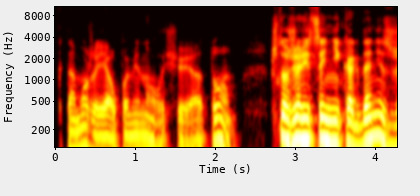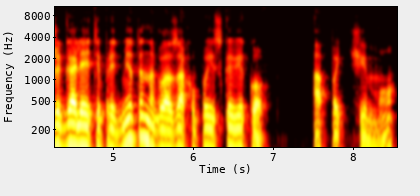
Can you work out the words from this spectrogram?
К тому же я упомянул еще и о том, что жрецы никогда не сжигали эти предметы на глазах у поисковиков. А почему?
